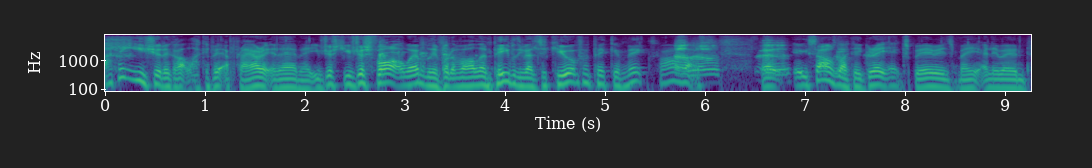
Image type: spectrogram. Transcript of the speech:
I think you should have got like a bit of priority there, mate. You've just you've just fought at Wembley in front of all them people. You've had to queue up for pick and mix. Oh, uh, it sounds like a great experience, mate. Anyway, and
